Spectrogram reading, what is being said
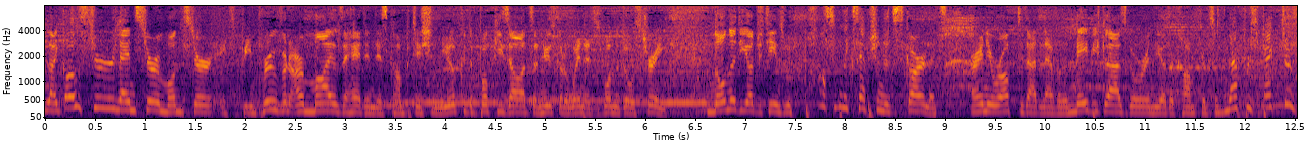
like Ulster, Leinster, and Munster, it's been proven are miles ahead in this competition. You look at the bookies' odds and who's going to win it, it's one of those three. None of the other teams, with possible exception of the Scarlets, are anywhere up to that level, and maybe Glasgow are in the other conference. from that perspective,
